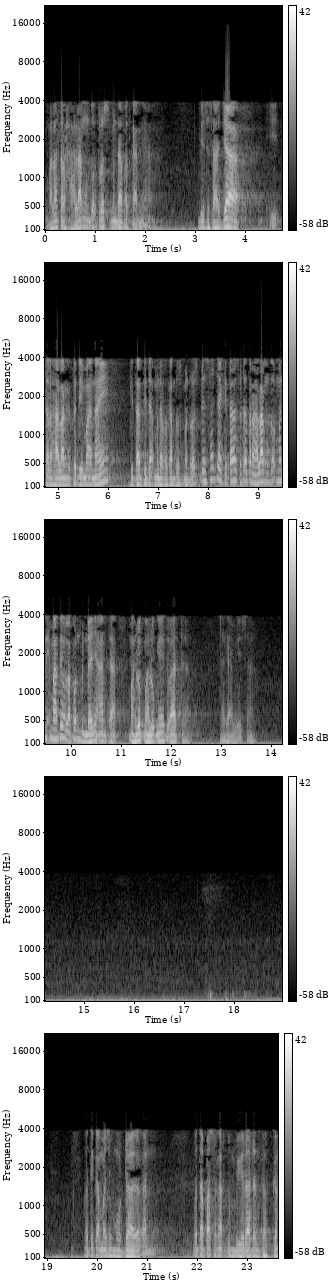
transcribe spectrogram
malah terhalang untuk terus mendapatkannya. Bisa saja terhalang itu dimanai kita tidak mendapatkan terus menerus. Bisa saja kita sudah terhalang untuk menikmati walaupun bendanya ada, makhluk-makhluknya itu ada. Ya nggak bisa. Ketika masih muda kan betapa sangat gembira dan gagah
